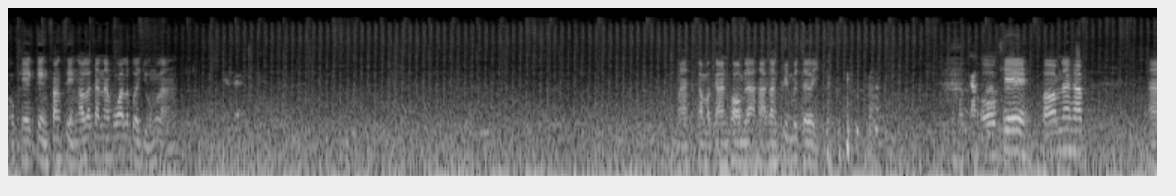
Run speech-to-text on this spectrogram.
โอเค เก่งฟังเสียงเอาแล้วกันนะ เพราะว่าระเบิดอยู่ข้างหลัง มากรรมการพร้อมแล้ว หาทางขึ้นไม่เจออีก โอเค พร้อมนะครับ อะ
